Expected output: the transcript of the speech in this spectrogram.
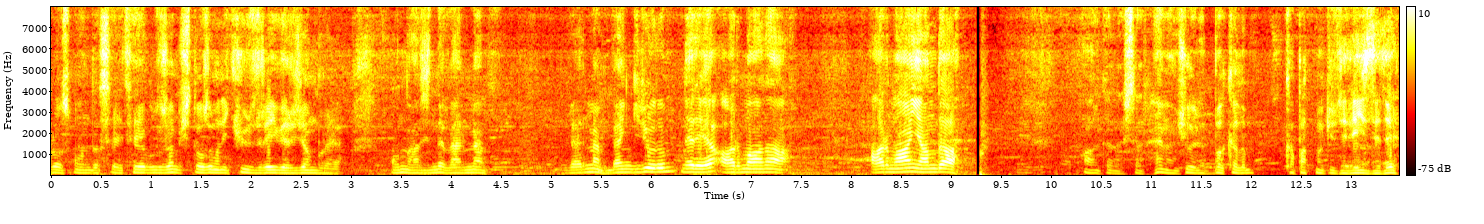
Rossmann'da ST'ye bulacağım. İşte o zaman 200 lirayı vereceğim buraya. Onun haricinde vermem. Vermem. Ben gidiyorum nereye? Armağan'a. Armağan yanda. Arkadaşlar hemen şöyle bakalım. Kapatmak üzereyiz dedi.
